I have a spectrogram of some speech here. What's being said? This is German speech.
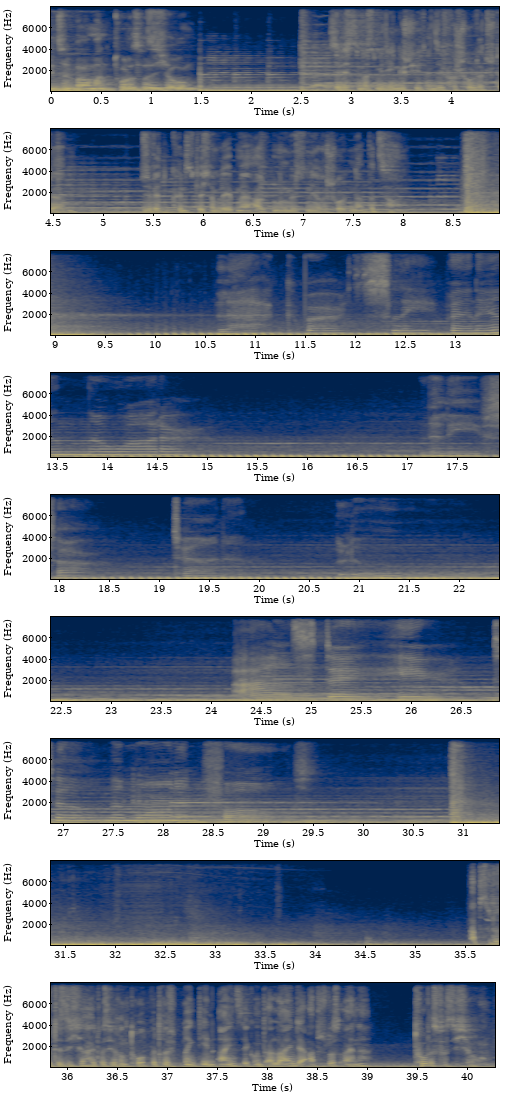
Ihnen, Baumann, Todesversicherung. Sie wissen, was mit Ihnen geschieht, wenn Sie verschuldet sterben? Sie werden künstlich am Leben erhalten und müssen Ihre Schulden abbezahlen. Blackbirds sleeping in the water. The leaves are turning blue. I'll stay Absolute Sicherheit, was Ihren Tod betrifft, bringt Ihnen einzig und allein der Abschluss einer Todesversicherung.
